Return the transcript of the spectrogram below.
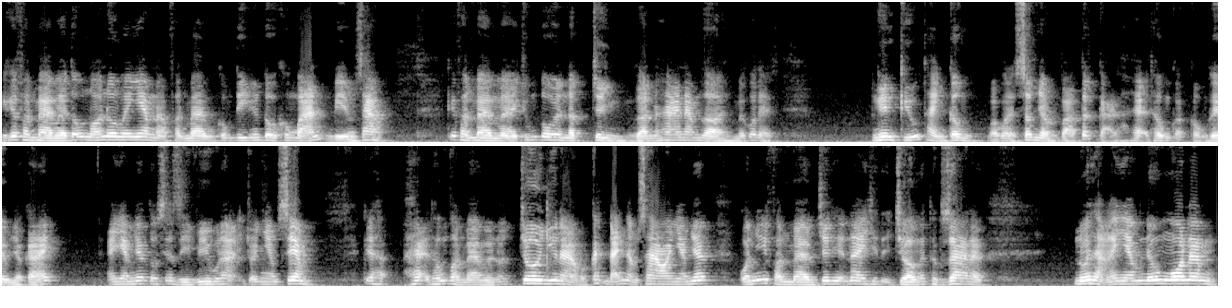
Thì cái phần mềm này tôi cũng nói luôn với anh em là phần mềm của công ty chúng tôi không bán. Vì làm sao? Cái phần mềm này chúng tôi lập trình gần 2 năm rồi mới có thể nghiên cứu thành công và có thể xâm nhập vào tất cả hệ thống các cổng game nhà cái. Anh em nhé, tôi sẽ review lại cho anh em xem cái hệ thống phần mềm này nó chơi như nào và cách đánh làm sao anh em nhé. Có những phần mềm trên hiện nay trên thị trường thực ra là, nói thẳng anh em, nếu ngon ăn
